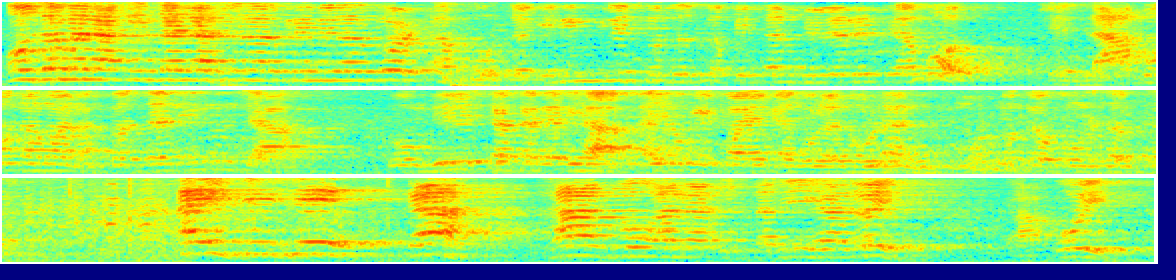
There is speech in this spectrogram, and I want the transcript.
Unsa man ang International Criminal Court? Apo, in English mo Kapitan Bilirit Abot. Siya labo naman. Basta ningon siya, kung dilit ka kagariha, ayaw kipahil kang ulan-ulan. Mo magkaw kung nasabta. Ay, sisi! Ka! Hago ana istadihan, oy! Ako'y!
